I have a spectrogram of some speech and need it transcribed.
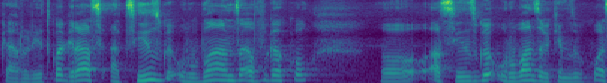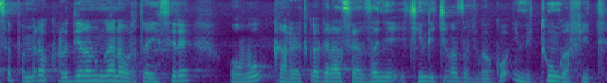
Karuretwa Grace atsinzwe urubanza avuga ko atsinzwe urubanza bikemezwa ko Uwase Pamela Claudine n'umwana wa Rutayisire ubu Karuretwa Grace yazanye ikindi kibazo avuga ko imitungo afite.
